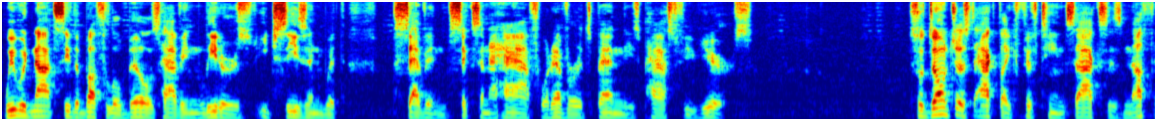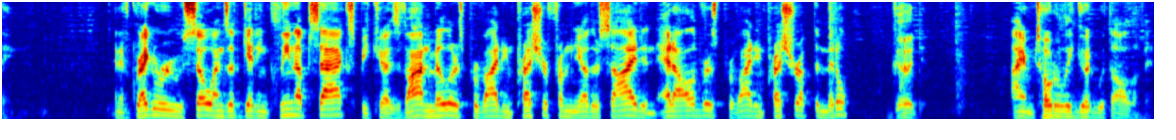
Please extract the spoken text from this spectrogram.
we would not see the Buffalo Bills having leaders each season with seven, six and a half, whatever it's been these past few years. So don't just act like 15 sacks is nothing. And if Gregory Rousseau ends up getting cleanup sacks because Von Miller is providing pressure from the other side and Ed Oliver is providing pressure up the middle, good. I am totally good with all of it.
